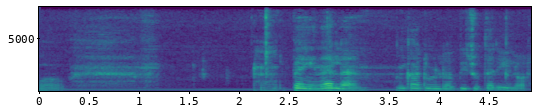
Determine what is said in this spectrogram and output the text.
uh, pe inele în cadrul bijuteriilor.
